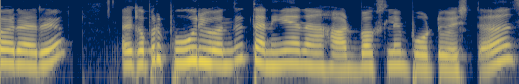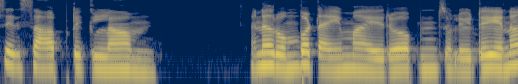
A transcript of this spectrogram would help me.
போகிறாரு அதுக்கப்புறம் பூரி வந்து தனியாக நான் ஹாட் பாக்ஸ்லேயும் போட்டு வச்சிட்டேன். சரி சாப்பிட்டுக்கலாம். ஏன்னா ரொம்ப டைம் ஆயிரும் அப்படின்னு சொல்லிட்டு. ஏன்னா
